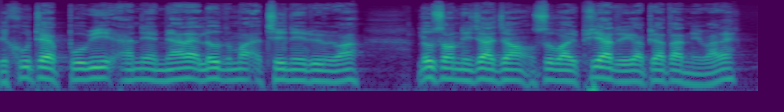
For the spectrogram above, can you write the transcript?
ယခုထက်ပိုပြီးအန္တရာယ်များတဲ့အလုပ်သမားအခြေအနေတွေမှာလှုပ်ဆောင်နေကြကြောင်းအဆိုပါဖြစ်ရတွေကပြသနေပါတယ်။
